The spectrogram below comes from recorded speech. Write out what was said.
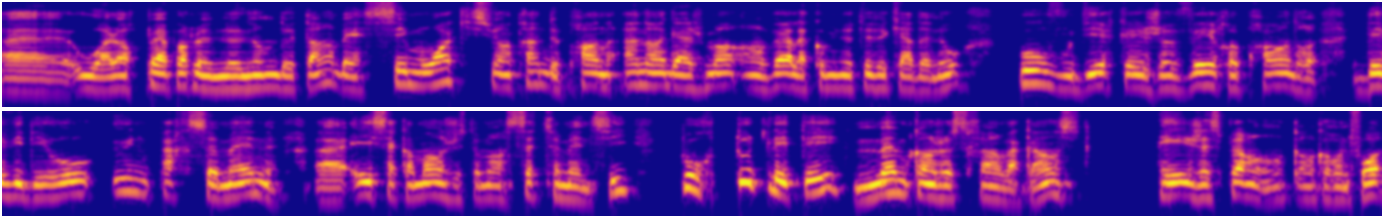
euh, ou alors peu importe le, nombre de temps, ben, c'est moi qui suis en train de prendre un engagement envers la communauté de Cardano pour vous dire que je vais reprendre des vidéos une par semaine euh, et ça commence justement cette semaine-ci pour tout l'été, même quand je serai en vacances. Et j'espère encore une fois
